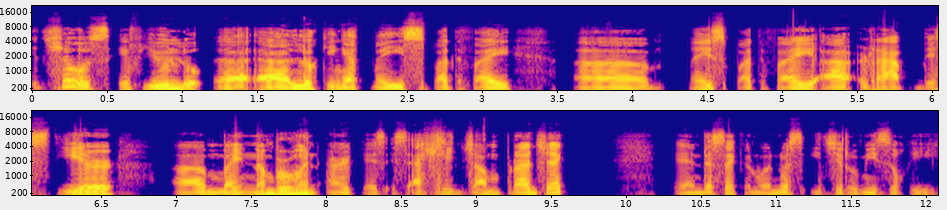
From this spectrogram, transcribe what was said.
it shows if you look uh, uh, looking at my Spotify uh, my Spotify uh, rap this year, uh, my number one artist is actually Jump Project, and the second one was Ichiro Mizuki.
